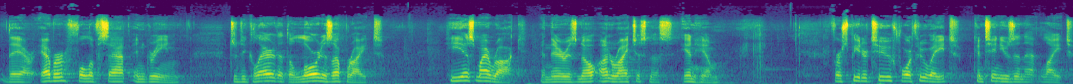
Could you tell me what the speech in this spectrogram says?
They are ever full of sap and green, to declare that the Lord is upright. He is my rock, and there is no unrighteousness in him. 1 Peter 2 4 through 8 continues in that light.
